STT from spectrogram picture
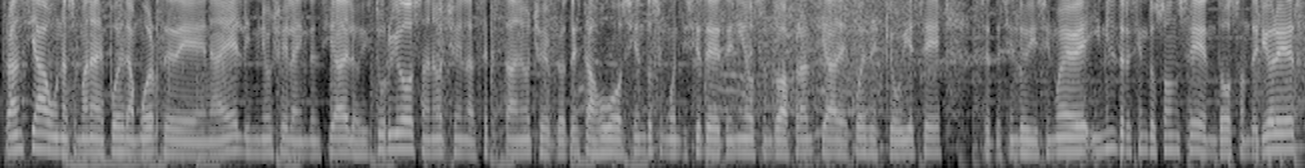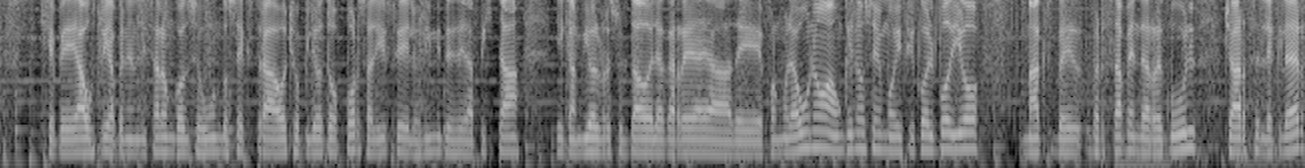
Francia, una semana después de la muerte de Nael, disminuye la intensidad de los disturbios. Anoche, en la sexta noche de protesta, hubo 157 detenidos en toda Francia después de que hubiese 719 y 1311 en dos anteriores. GP de Austria penalizaron con segundos extra a 8 pilotos por salirse de los límites de la pista y cambió el resultado de la carrera de Fórmula 1, aunque no se modificó el podio. Max Verstappen de Red Bull, Charles Leclerc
